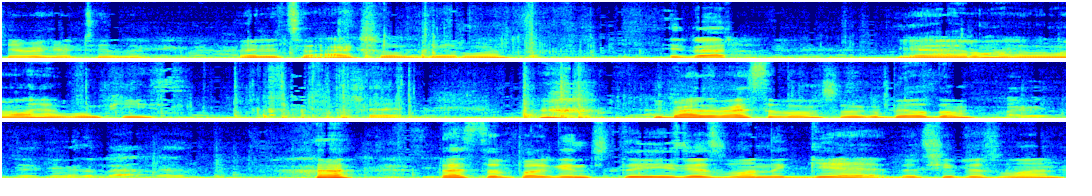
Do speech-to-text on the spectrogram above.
here right here too. Like. But it's an actual good one. He's bad? Yeah, I don't have them. I only have one piece. Okay. you buy the rest of them so we can build them. Just give me the Batman. That's the fucking the easiest one to get, the cheapest one.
